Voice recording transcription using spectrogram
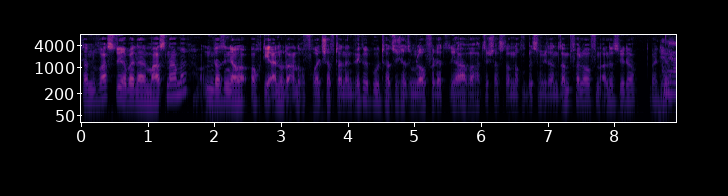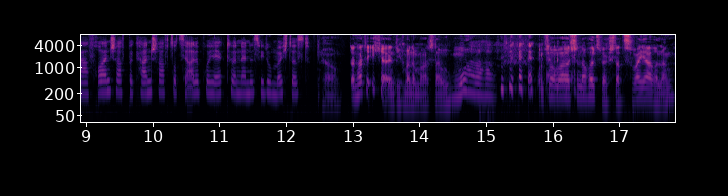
dann warst du ja bei deiner Maßnahme und da sind ja auch die ein oder andere Freundschaft dann entwickelt. Gut, hat sich also im Laufe der Jahre hat sich das dann noch ein bisschen wieder in Sand verlaufen, alles wieder bei dir. Ja, Freundschaft, Bekanntschaft, soziale Projekte, nenn es wie du möchtest. Ja, dann hatte ich ja endlich meine Maßnahme. und zwar war ich in der Holzwerkstatt zwei Jahre lang.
